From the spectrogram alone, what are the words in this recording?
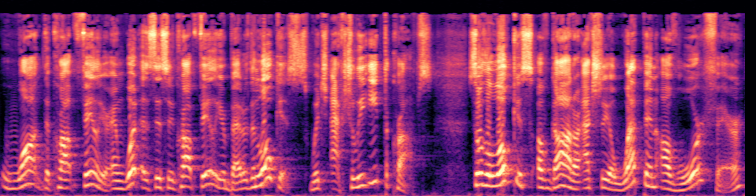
want the crop failure. And what assists in crop failure better than locusts, which actually eat the crops? So the locusts of God are actually a weapon of warfare.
